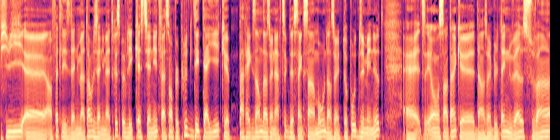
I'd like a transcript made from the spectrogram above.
Puis, en fait, les animateurs ou les animatrices peuvent les questionner de façon un peu plus détaillée que, par exemple, dans un article de 500 mots, dans un topo de deux minutes. on s'entend que dans un bulletin de nouvelles, souvent,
